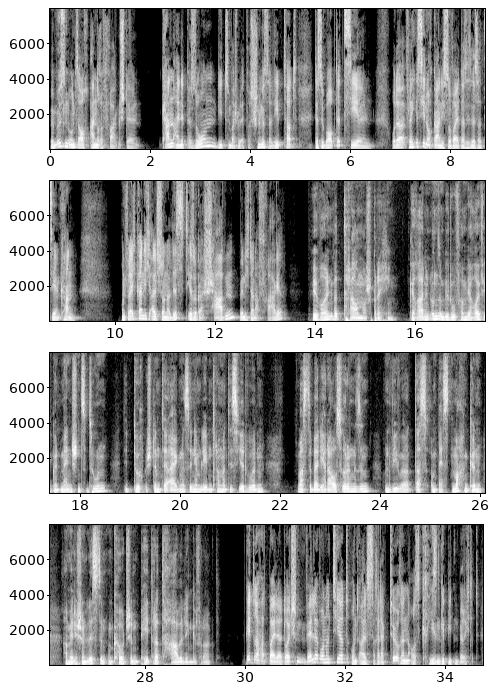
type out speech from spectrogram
Wir müssen uns auch andere Fragen stellen. Kann eine Person, die zum Beispiel etwas Schlimmes erlebt hat, das überhaupt erzählen? Oder vielleicht ist sie noch gar nicht so weit, dass sie das erzählen kann. Und vielleicht kann ich als Journalist ihr sogar schaden, wenn ich danach frage. Wir wollen über Trauma sprechen. Gerade in unserem Beruf haben wir häufig mit Menschen zu tun, die durch bestimmte Ereignisse in ihrem Leben traumatisiert wurden was dabei die Herausforderungen sind und wie wir das am besten machen können, haben wir die Journalistin und Coachin Petra Tabeling gefragt. Petra hat bei der Deutschen Welle volontiert und als Redakteurin aus Krisengebieten berichtet.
